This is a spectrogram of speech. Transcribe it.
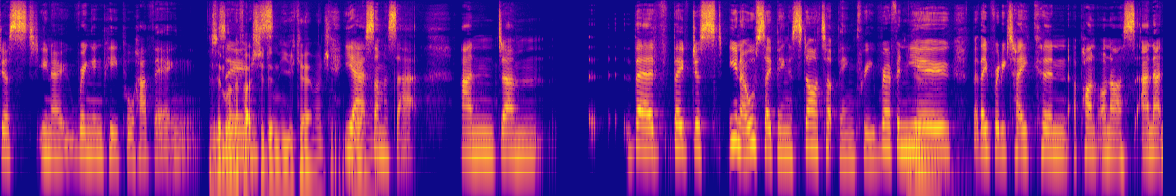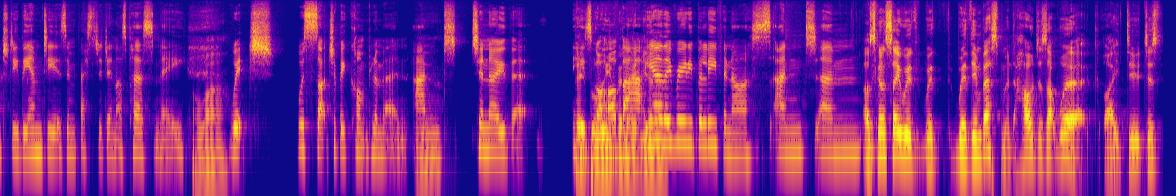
Just you know, ringing people, having Is it Zooms. manufactured in the UK? I imagine. yeah, Somerset, and um, they've they've just you know also being a startup, being pre-revenue, but they've really taken a punt on us, and actually the MD has invested in us personally, Oh wow. which was such a big compliment, and to know that. They He's got our in it, back. yeah. yeah, they really believe in us, and um, I was going to say with with with the investment, how does that work? Like, do does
